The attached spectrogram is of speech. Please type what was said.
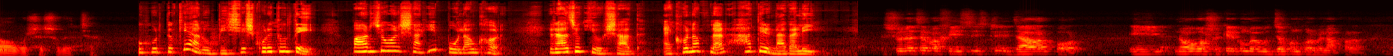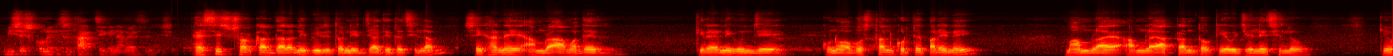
নববর্ষের শুভেচ্ছা। মুহূর্তকে আরও বিশেষ করে তুলতে পারজোয়ার শাহী পোলাও ঘর রাজকীয় স্বাদ এখন আপনার হাতের নাগালেই। সুরেচার বা ফেস যাওয়ার পর এই নববর্ষ কীরকম ভাবে উদযাপন করবেন আপনারা? বিশেষ কোনো কিছু থাকছে কিনা মেসেজ ফ্যাসিস্ট সরকার দ্বারা নিপীড়িত নির্যাতিত ছিলাম। সেখানে আমরা আমাদের কেরানীগঞ্জে কোনো অবস্থান করতে পারি নাই। মামলায় আমলায় আক্রান্ত কেউ জেলে ছিল কেউ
